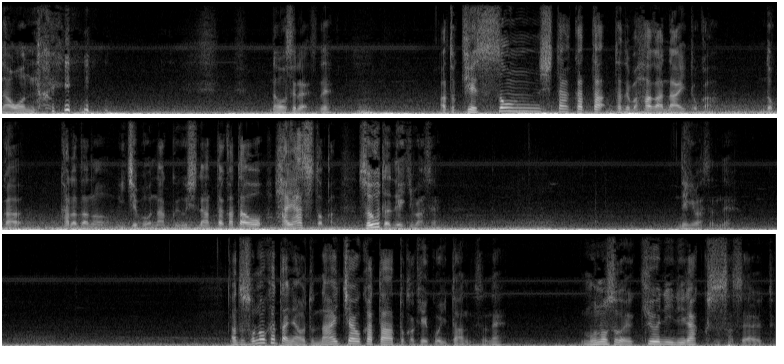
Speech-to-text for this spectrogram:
治んない。治せないですね。あと欠損した方例えば歯がないとかどっか体の一部をなく失った方を生やすとかそういうことはできません。できませんね。あとその方に会うと泣いちゃう方とか結構いたんですよね。ものすごい急にリラックスさせられる。とい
